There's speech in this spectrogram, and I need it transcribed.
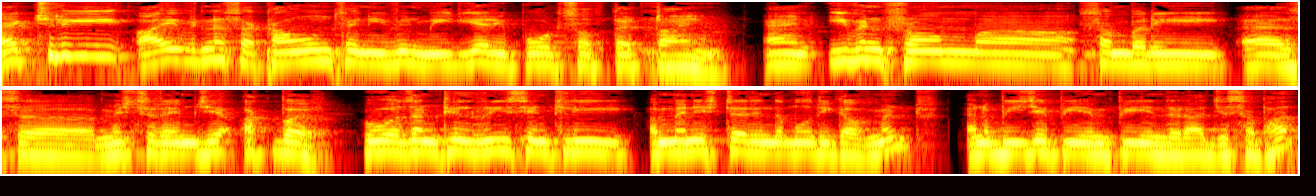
Actually, eyewitness accounts and even media reports of that time, and even from uh, somebody as uh, Mr. M.J. Akbar, who was until recently a minister in the Modi government and a BJP MP in the Rajya Sabha,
